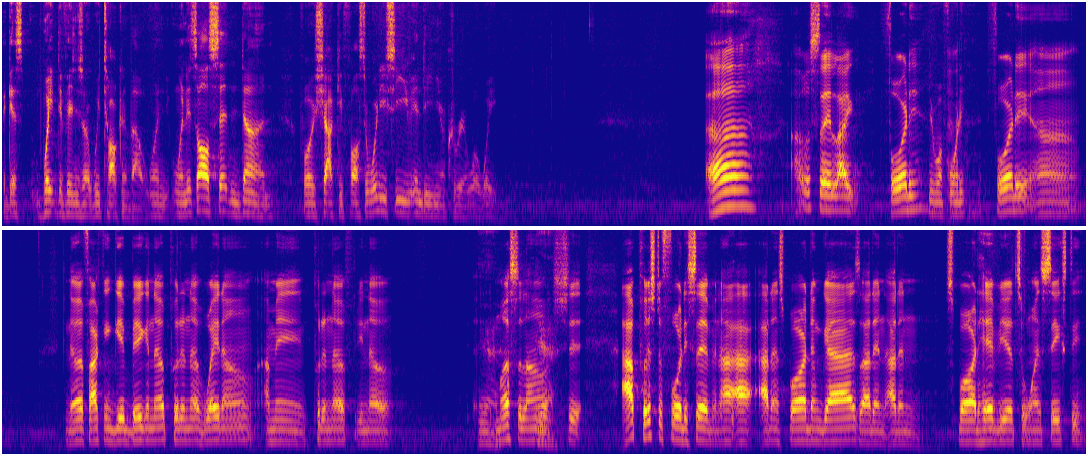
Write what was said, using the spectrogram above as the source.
I guess weight divisions are we talking about? When when it's all said and done for Shaki Foster, where do you see you ending your career? What weight? Uh, I would say like 40. You want 40? Uh, 40. Um, you know, if I can get big enough, put enough weight on, I mean, put enough, you know, yeah. muscle on, yeah. shit. I pushed to 47. I, I I done sparred them guys. I didn't I didn't sparred heavier to 160.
